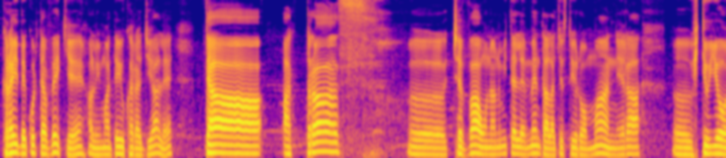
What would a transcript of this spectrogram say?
Crai de Curtea Veche, al lui Mateiu Caragiale. Te-a atras uh, ceva, un anumit element al acestui roman? Era, uh, știu eu,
